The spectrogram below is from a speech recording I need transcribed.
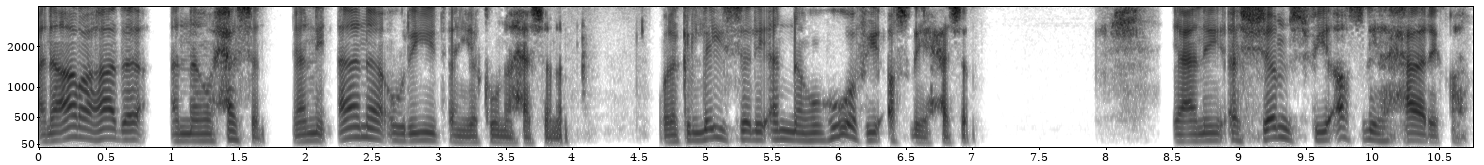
أنا أرى هذا أنه حسن يعني أنا أريد أن يكون حسنا. ولكن ليس لأنه هو في أصله حسن. يعني الشمس في اصلها حارقة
